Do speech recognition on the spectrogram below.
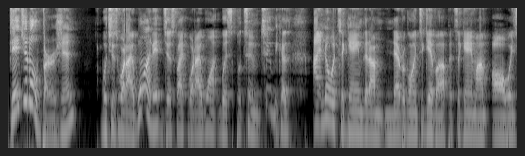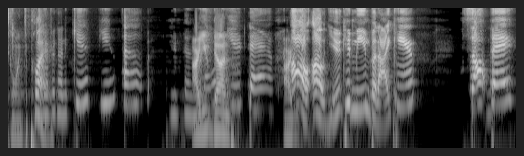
digital version, which is what I wanted, just like what I want with Splatoon 2, because I know it's a game that I'm never going to give up. It's a game I'm always going to play. Never gonna give you up. Are you done? You. Are you- oh, oh, you can mean, but I can't. Salt Bae.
